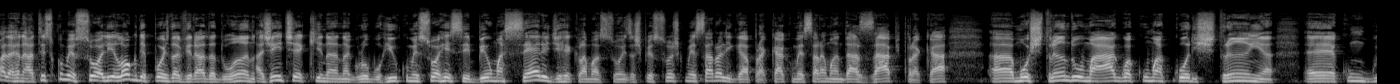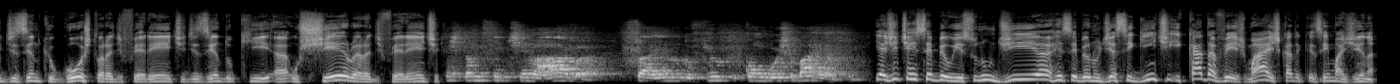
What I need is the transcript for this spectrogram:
Olha, Renato, isso começou ali logo depois da virada do ano. A gente aqui na, na Globo Rio começou a receber uma série de reclamações. As pessoas começaram a ligar para cá, começaram a mandar zap para cá, uh, mostrando uma água com uma cor estranha, é, com, dizendo que o gosto era diferente, dizendo que uh, o cheiro era diferente. Estamos sentindo a água saindo do filtro com gosto barrento. E a gente recebeu isso num dia, recebeu no dia seguinte e cada vez mais, cada que você imagina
